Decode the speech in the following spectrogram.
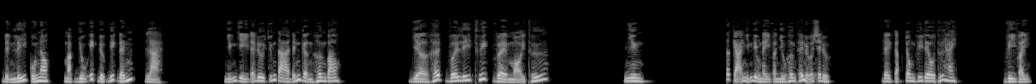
Định lý của nó, mặc dù ít được biết đến, là những gì đã đưa chúng ta đến gần hơn bao giờ hết với lý thuyết về mọi thứ. Nhưng tất cả những điều này và nhiều hơn thế nữa sẽ được đề cập trong video thứ hai. Vì vậy,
